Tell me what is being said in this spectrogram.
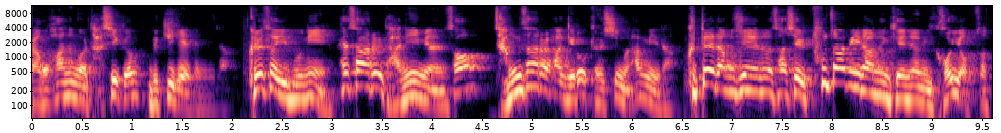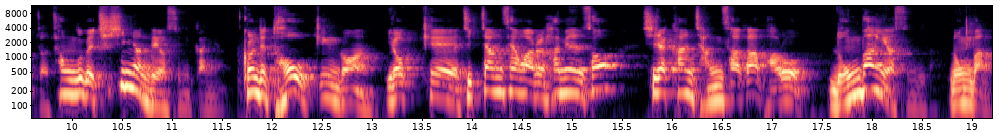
라고 하는 걸 다시금 느끼게 됩니다. 그래서 이분이 회사를 다니면서 장사를 하기로 결심을 합니다. 그때 당시에는 사실 투잡이라는 개념이 거의 없었죠. 1970년대였으니까요. 그런데 더 웃긴 건 이렇게 직장 생활을 하면서 시작한 장사가 바로 농방이었습니다. 농방.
